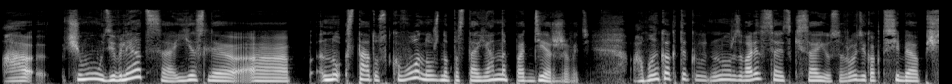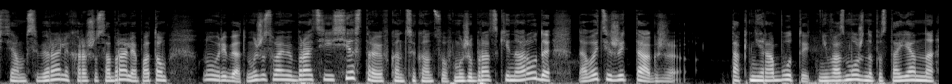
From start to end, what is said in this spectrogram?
а чему удивляться, если а, ну, статус-кво нужно постоянно поддерживать. А мы как-то, ну, развалился Советский Союз, вроде как-то себя по частям собирали, хорошо собрали, а потом, ну, ребят, мы же с вами братья и сестры, в конце концов, мы же братские народы, давайте жить так же так не работает. Невозможно постоянно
